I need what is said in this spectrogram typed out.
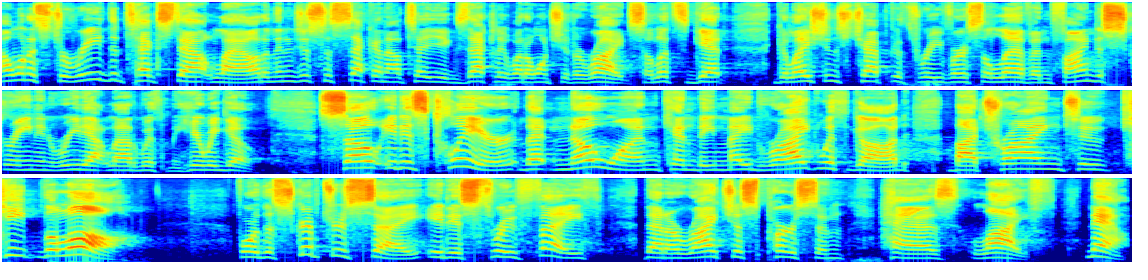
I want us to read the text out loud, and then in just a second, I'll tell you exactly what I want you to write. So let's get Galatians chapter 3, verse 11. Find a screen and read out loud with me. Here we go. So it is clear that no one can be made right with God by trying to keep the law. For the scriptures say it is through faith that a righteous person has life. Now,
